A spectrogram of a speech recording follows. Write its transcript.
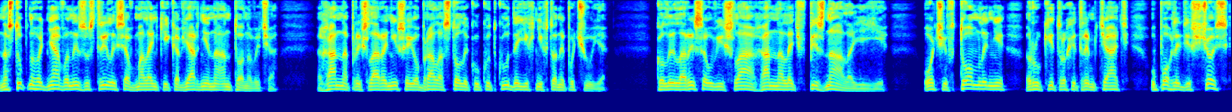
Наступного дня вони зустрілися в маленькій кав'ярні на Антоновича. Ганна прийшла раніше і обрала столик у кутку, де їх ніхто не почує. Коли Лариса увійшла, Ганна ледь впізнала її. Очі втомлені, руки трохи тремтять, у погляді щось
